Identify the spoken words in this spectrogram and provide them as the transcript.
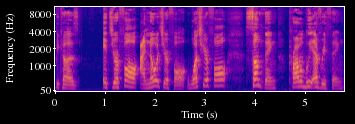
because it's your fault. I know it's your fault. What's your fault? Something probably everything.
